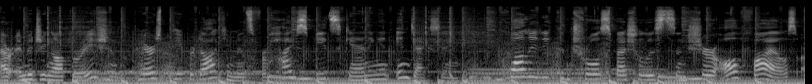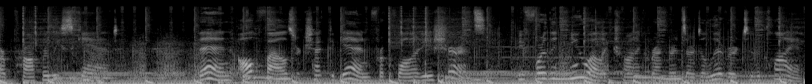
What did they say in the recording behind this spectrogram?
Our imaging operation prepares paper documents for high-speed scanning and indexing. Quality control specialists ensure all files are properly scanned. Then, all files are checked again for quality assurance before the new electronic records are delivered to the client.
